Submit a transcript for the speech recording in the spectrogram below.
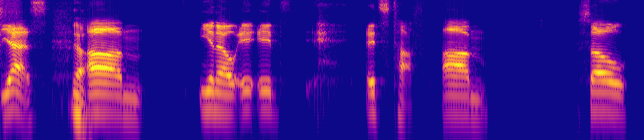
yes Yeah. um you know it, it's it's tough um so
